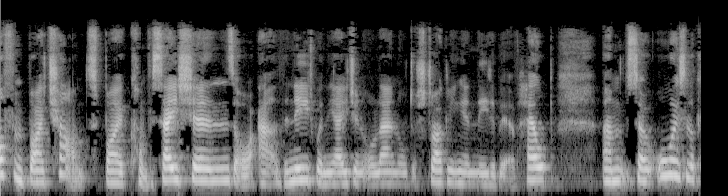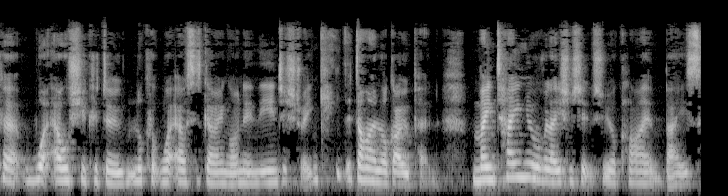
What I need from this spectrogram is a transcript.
often by chance, by conversations or out of the need when the agent or landlord are struggling and need a bit of help. Um, so always look at what else you could do, look at what else is going on in the industry and keep the dialogue open. Maintain your relationships with your client base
